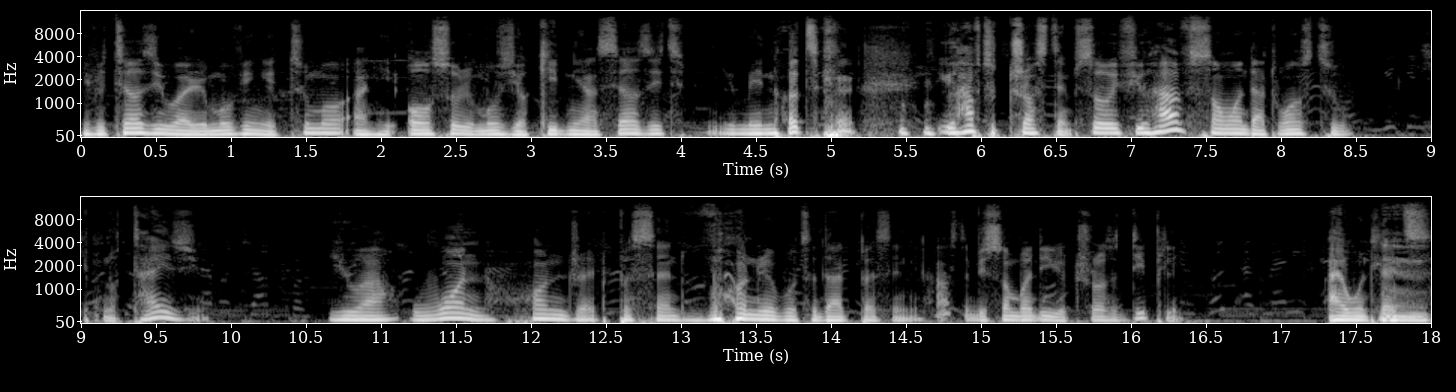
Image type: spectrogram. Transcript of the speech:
If he tells you we're removing a tumor and he also removes your kidney and sells it, you may not. you have to trust him. So, if you have someone that wants to hypnotize you, you are 100% vulnerable to that person. It has to be somebody you trust deeply. I won't let Mm.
